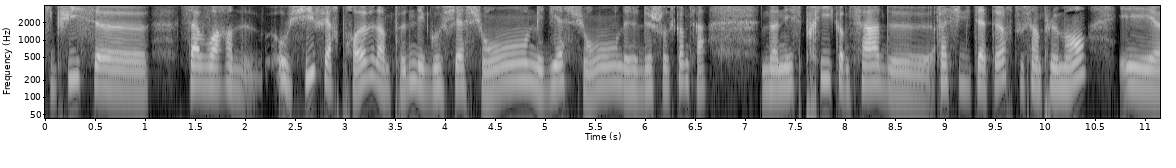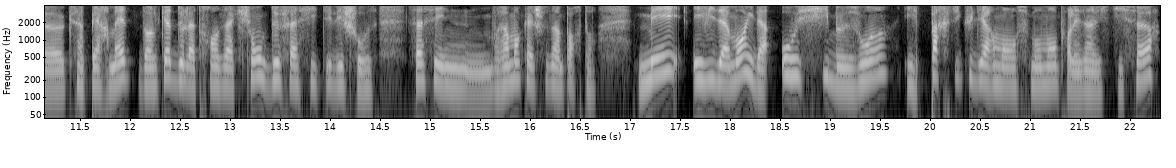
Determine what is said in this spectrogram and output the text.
qui puisse euh, savoir aussi faire preuve d'un peu de négociation, de médiation, de, choses comme ça, d'un esprit comme ça de facilitateur tout simplement, et euh, que ça permette dans le cadre de la transaction de faciliter les choses. Ça c'est vraiment quelque chose d'important. Mais évidemment, il a aussi besoin et particulièrement en ce moment pour les investisseurs,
